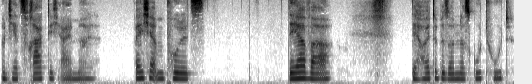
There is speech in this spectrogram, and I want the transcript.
Und jetzt frag dich einmal, welcher Impuls der war, der heute besonders gut tut,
